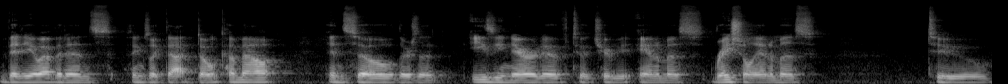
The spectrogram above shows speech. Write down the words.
video evidence, things like that don't come out, and so there's a easy narrative to attribute animus, racial animus, to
